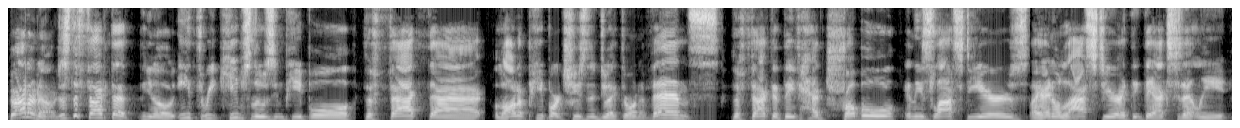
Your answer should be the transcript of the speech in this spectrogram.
But I don't know. Just the fact that, you know, E3 keeps losing people, the fact that a lot of people are choosing to do like their own events, the fact that they've had trouble in these last years. Like I know last year, I think they accidentally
